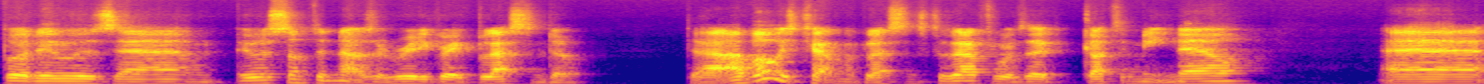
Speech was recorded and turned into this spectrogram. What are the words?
but it was um, it was something that was a really great blessing though. That I've always kept my blessings because afterwards I got to meet Nell, uh,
